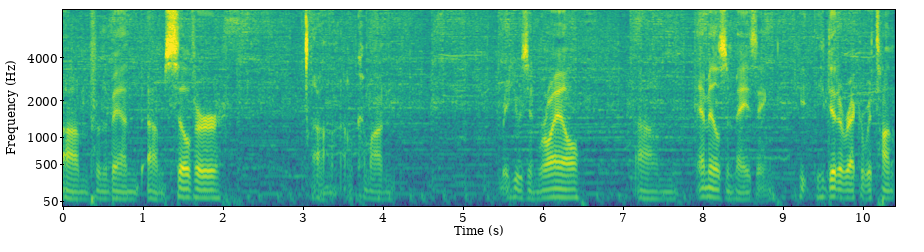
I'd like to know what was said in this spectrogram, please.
um, from the band um, Silver. Um, oh come on, he was in Royal. Um, Emil's amazing. He, he did a record with Tom,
